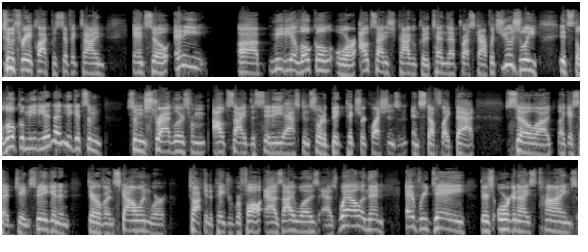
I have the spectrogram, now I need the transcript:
two three o'clock Pacific time, and so any uh, media, local or outside of Chicago, could attend that press conference. Usually, it's the local media, and then you get some some stragglers from outside the city asking sort of big picture questions and, and stuff like that. So, uh, like I said, James Fegan and Daryl Van Schouwen were talking to Pedro Grifol, as I was as well. And then every day there's organized times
